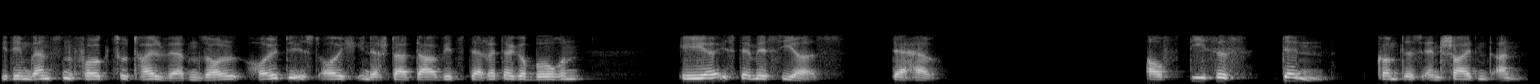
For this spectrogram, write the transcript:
die dem ganzen Volk zuteil werden soll. Heute ist euch in der Stadt Davids der Retter geboren, er ist der Messias, der Herr. Auf dieses denn kommt es entscheidend an.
